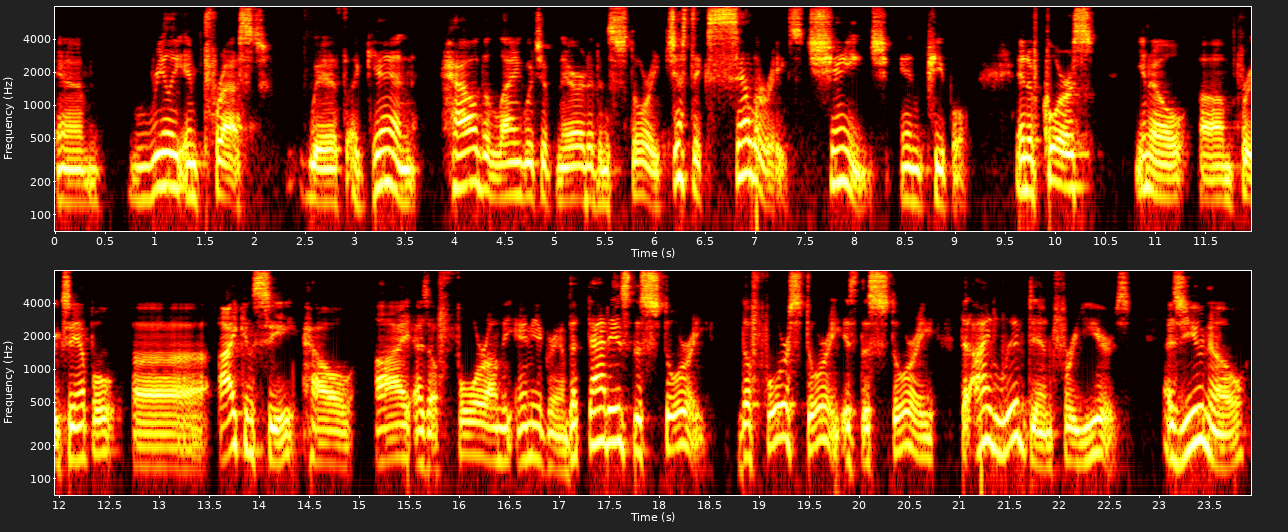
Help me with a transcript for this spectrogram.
am really impressed with, again, how the language of narrative and story just accelerates change in people. And of course, you know, um, for example, uh, I can see how I, as a four on the Enneagram, that that is the story. The four story is the story that I lived in for years. As you know,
